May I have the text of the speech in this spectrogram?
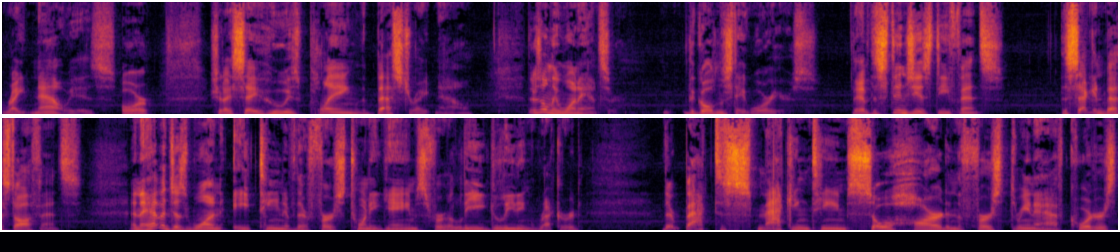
right now is, or should I say who is playing the best right now, there's only one answer the Golden State Warriors. They have the stingiest defense, the second best offense, and they haven't just won 18 of their first 20 games for a league leading record. They're back to smacking teams so hard in the first three and a half quarters.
